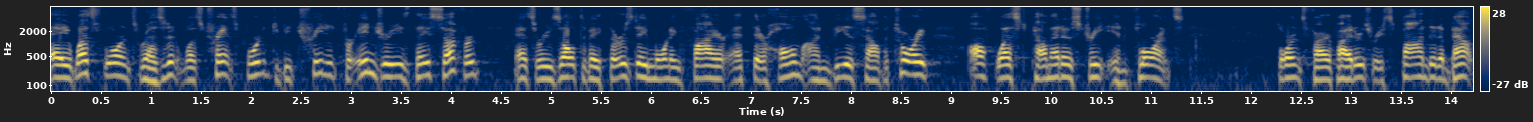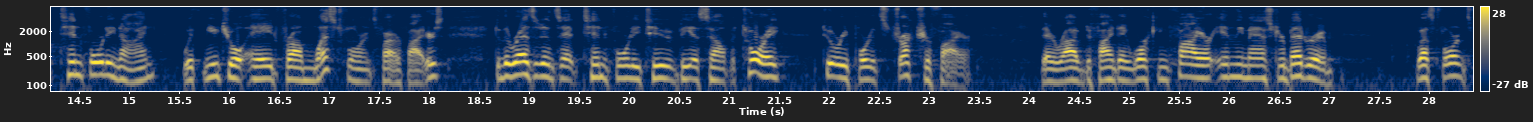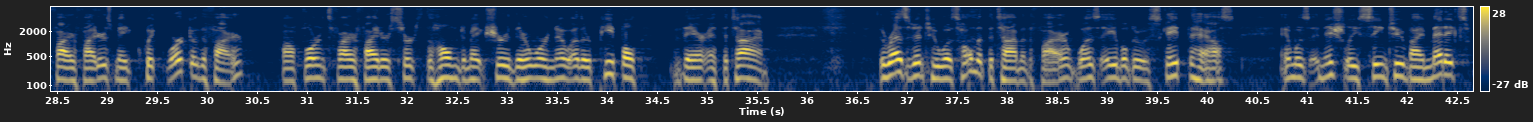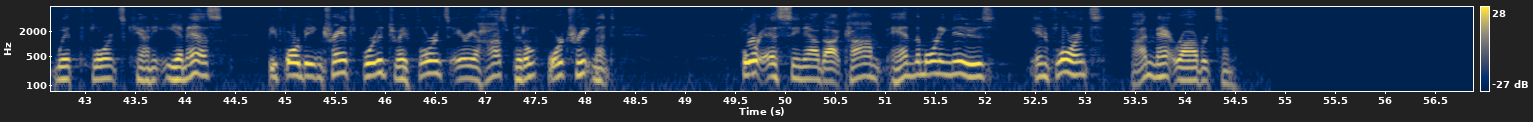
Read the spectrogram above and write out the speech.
A West Florence resident was transported to be treated for injuries they suffered as a result of a Thursday morning fire at their home on Via Salvatore off West Palmetto Street in Florence. Florence firefighters responded about 1049 with mutual aid from West Florence firefighters to the residents at 1042 Via Salvatore to a reported structure fire. They arrived to find a working fire in the master bedroom. West Florence firefighters made quick work of the fire, while Florence firefighters searched the home to make sure there were no other people there at the time. The resident who was home at the time of the fire was able to escape the house and was initially seen to by medics with Florence County EMS before being transported to a Florence area hospital for treatment. For SCNow.com and the morning news in Florence, I'm Matt Robertson.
